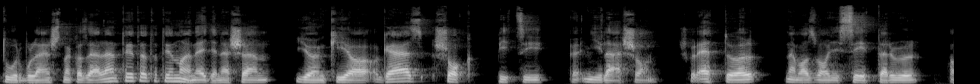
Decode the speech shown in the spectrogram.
turbulensnek az ellentéte, tehát ilyen nagyon egyenesen jön ki a gáz, sok pici nyíláson és akkor ettől nem az van, hogy szétterül a,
